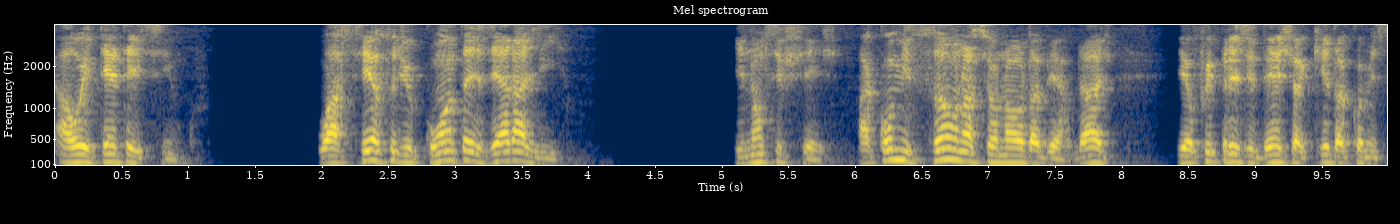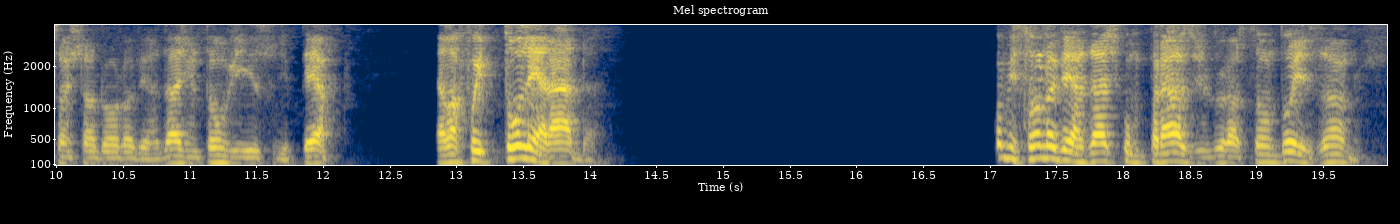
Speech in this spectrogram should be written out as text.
a 85. O acerto de contas era ali e não se fez. A Comissão Nacional da Verdade, eu fui presidente aqui da Comissão Estadual da Verdade, então vi isso de perto, ela foi tolerada. Comissão da Verdade com prazo de duração dois anos.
